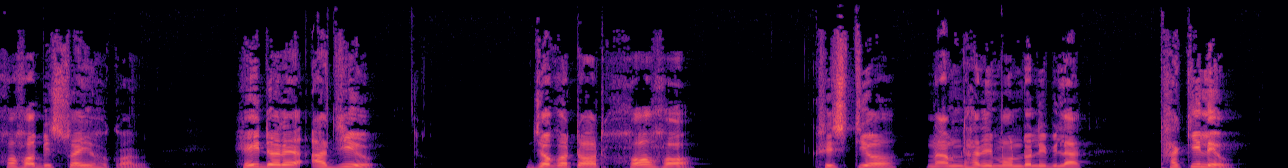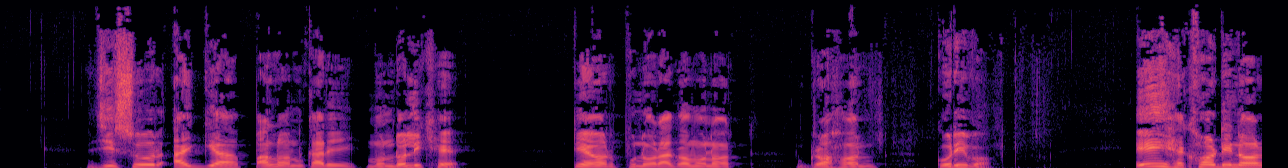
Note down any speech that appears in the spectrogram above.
সহবিশ্বাসীসকল সেইদৰে আজিও জগতত শ শ খ্ৰীষ্টীয় নামধাৰী মণ্ডলীবিলাক থাকিলেও যীশুৰ আজ্ঞা পালনকাৰী মণ্ডলীকহে তেওঁৰ পুনৰ আগমনত গ্ৰহণ কৰিব। এই শেষৰ দিনৰ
